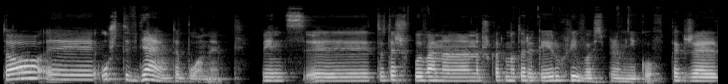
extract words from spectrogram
to y, usztywniają te błony. Więc y, to też wpływa na na przykład motorykę i ruchliwość plemników. Także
